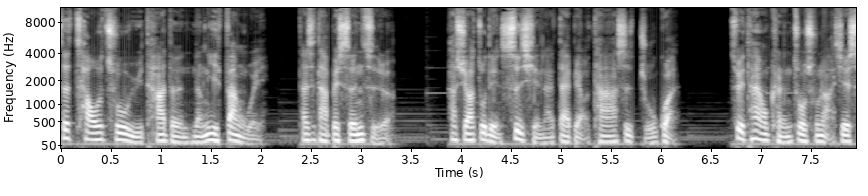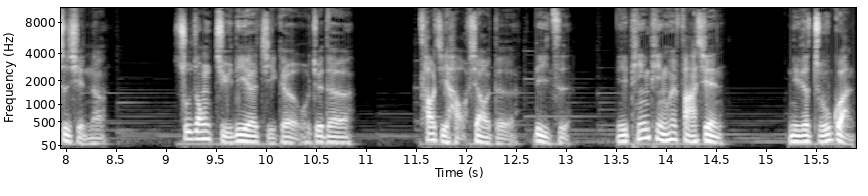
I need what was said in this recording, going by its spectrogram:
这超出于他的能力范围。但是他被升职了，他需要做点事情来代表他是主管，所以他有可能做出哪些事情呢？书中举例了几个我觉得超级好笑的例子，你听听会发现，你的主管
